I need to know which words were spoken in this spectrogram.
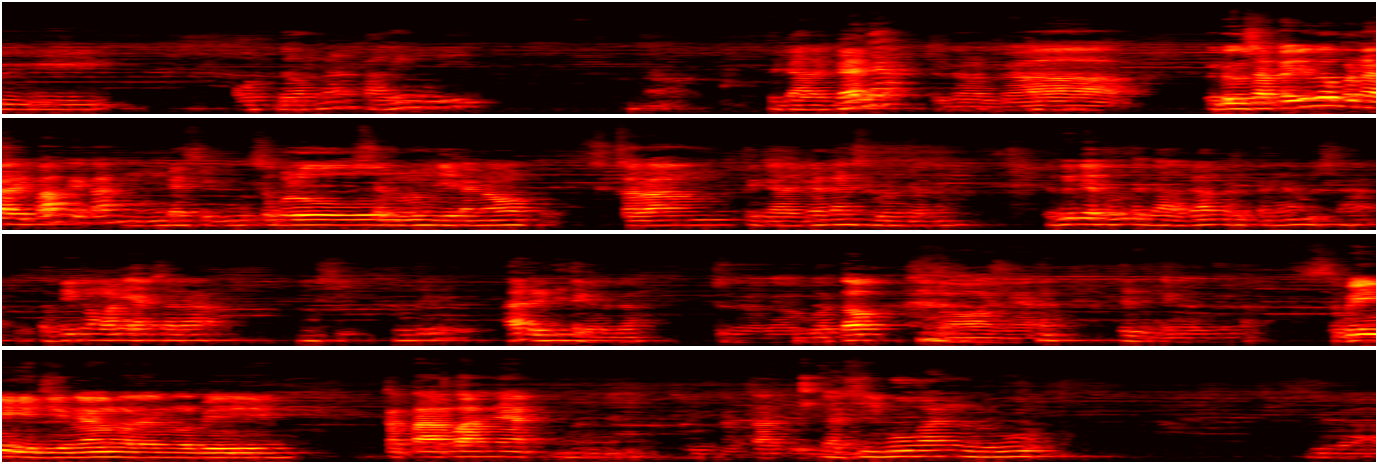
di outdoornya paling di nah, tegalaganya Tenaga. Gedung sate juga pernah dipakai kan? enggak sih. Sebelum, sebelum direnov sekarang tegalaga kan sebelum direnov tapi dia tuh tegalaga beritanya bisa tapi kemarin acara musik ada di tegalaga Tenaga gua tau oh ya. itu di tegalaga Tapi izinnya modern lebih ketat lah ya. Hmm. Ketat. nggak sibuk kan dulu juga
